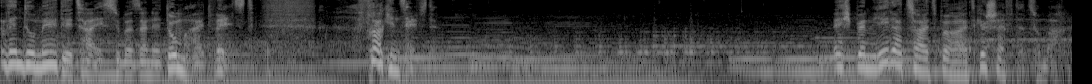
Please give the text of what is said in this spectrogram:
Wenn du mehr Details über seine Dummheit willst, frag ihn selbst. Ich bin jederzeit bereit, Geschäfte zu machen.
